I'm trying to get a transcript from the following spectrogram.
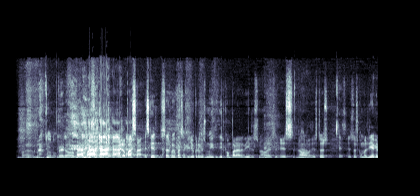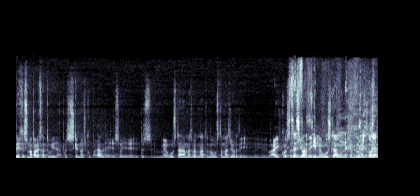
Pero, pero, pasa, pero, pasa, Es que, ¿sabes lo que pasa? Que yo creo que es muy difícil comparar deals, ¿no? Es, es no esto, es, esto es como el día que eliges una pareja en tu vida. Pues es que no es comparable. Es, oye, pues me gusta más Bernat o me gusta más Jordi. Hay cosas de Jordi que me gustan. un ejemplo mejor.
